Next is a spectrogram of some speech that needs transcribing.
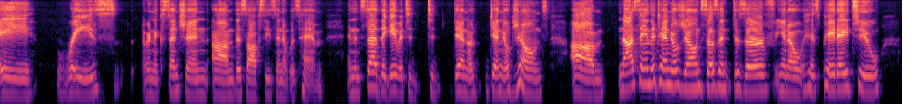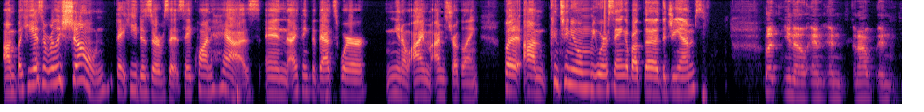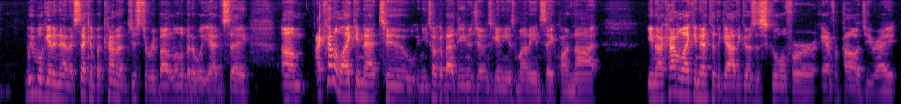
a raise or an extension um, this offseason, it was him. And instead, they gave it to, to Daniel, Daniel Jones. Um, not saying that Daniel Jones doesn't deserve, you know, his payday too, um, but he hasn't really shown that he deserves it. Saquon has, and I think that that's where you know i'm i'm struggling but um continuing you were saying about the the gms but you know and and and i and we will get in that in a second but kind of just to rebut a little bit of what you had to say um i kind of liken that to when you talk about daniel jones getting his money and saquon not you know i kind of liken that to the guy that goes to school for anthropology right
